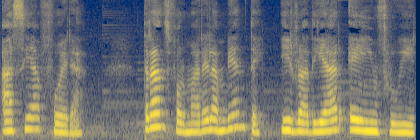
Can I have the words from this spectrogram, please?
hacia afuera, transformar el ambiente, irradiar e influir.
